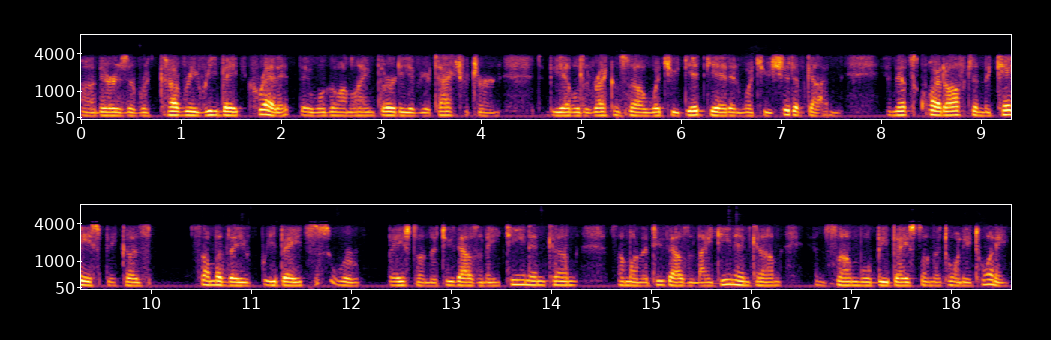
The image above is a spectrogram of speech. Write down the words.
Uh, there is a recovery rebate credit that will go on line 30 of your tax return to be able to reconcile what you did get and what you should have gotten. And that's quite often the case because some of the rebates were based on the 2018 income, some on the 2019 income, and some will be based on the 2020.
